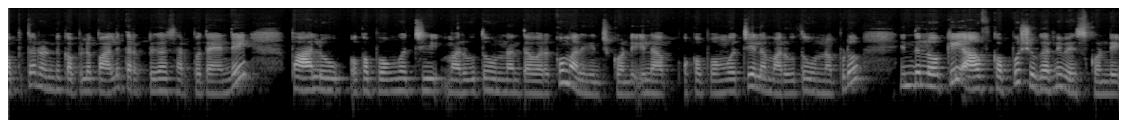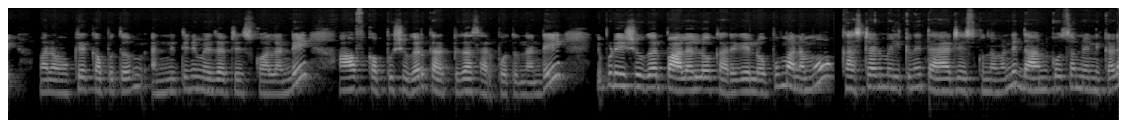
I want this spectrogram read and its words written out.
కప్పుతో రెండు కప్పుల పాలు కరెక్ట్గా సరిపోతాయండి. పాలు ఒక పొంగొచ్చి మరుగుతూ ఉన్నంత వరకు మరిగించుకోండి. ఇలా ఒక పొంగొచ్చి ఇలా మరుగుతూ ఉన్నప్పుడు ఇందులోకి హాఫ్ కప్పు షుగర్ని వేసుకోండి. మనం ఒకే కప్పుతో అన్నిటిని మెజర్ చేసుకోవాలండి. హాఫ్ కప్పు షుగర్ కరెక్ట్గా సరిపోతుందండి. ఇప్పుడు ఈ షుగర్ పాలల్లో కరిగేలోపు మనము కస్టర్డ్ మిల్క్ని తయారు చేసుకుందామండి. దానికోసం నేను ఇక్కడ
